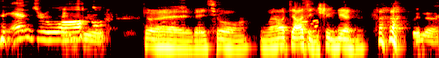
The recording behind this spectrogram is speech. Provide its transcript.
Andrew 哦。Andrew. 对，没错，我们要加紧训练。真的。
